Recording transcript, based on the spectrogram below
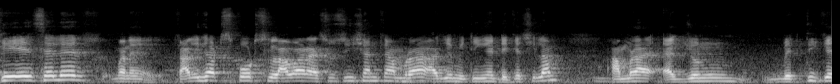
কেএসএল এর মানে কালীঘাট স্পোর্টস লাভার অ্যাসোসিয়েশনকে আমরা আজকে মিটিংয়ে ডেকেছিলাম। আমরা একজন ব্যক্তিকে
